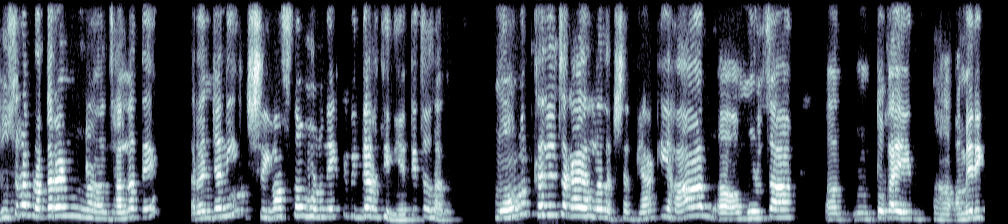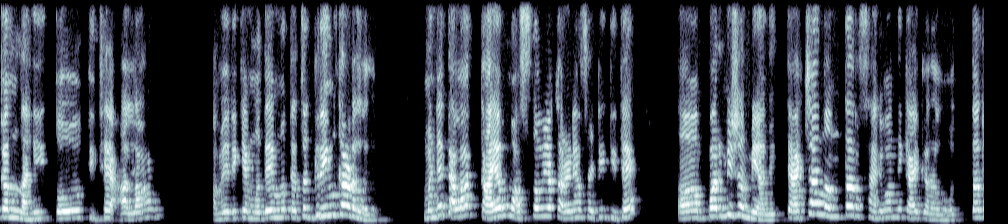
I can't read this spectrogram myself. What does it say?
दुसरं प्रकरण झालं ते रंजनी श्रीवास्तव म्हणून एक विद्यार्थिनी आहे तिचं झालं. मोहम्मद खलीलचं काय झालं लक्षात घ्या की हा मूळचा तो काही अमेरिकन नाही तो तिथे आला अमेरिकेमध्ये मग त्याचं ग्रीन कार्ड झालं. म्हणजे त्याला कायम वास्तव्य करण्यासाठी तिथे परमिशन मिळाली. त्याच्यानंतर साहेबांनी काय करावं? तर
